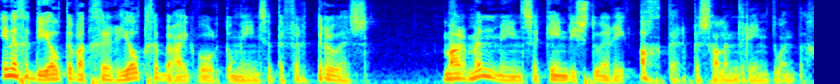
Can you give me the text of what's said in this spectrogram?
en 'n gedeelte wat gereeld gebruik word om mense te vertroos maar min mense ken die storie agter Psalm 23.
